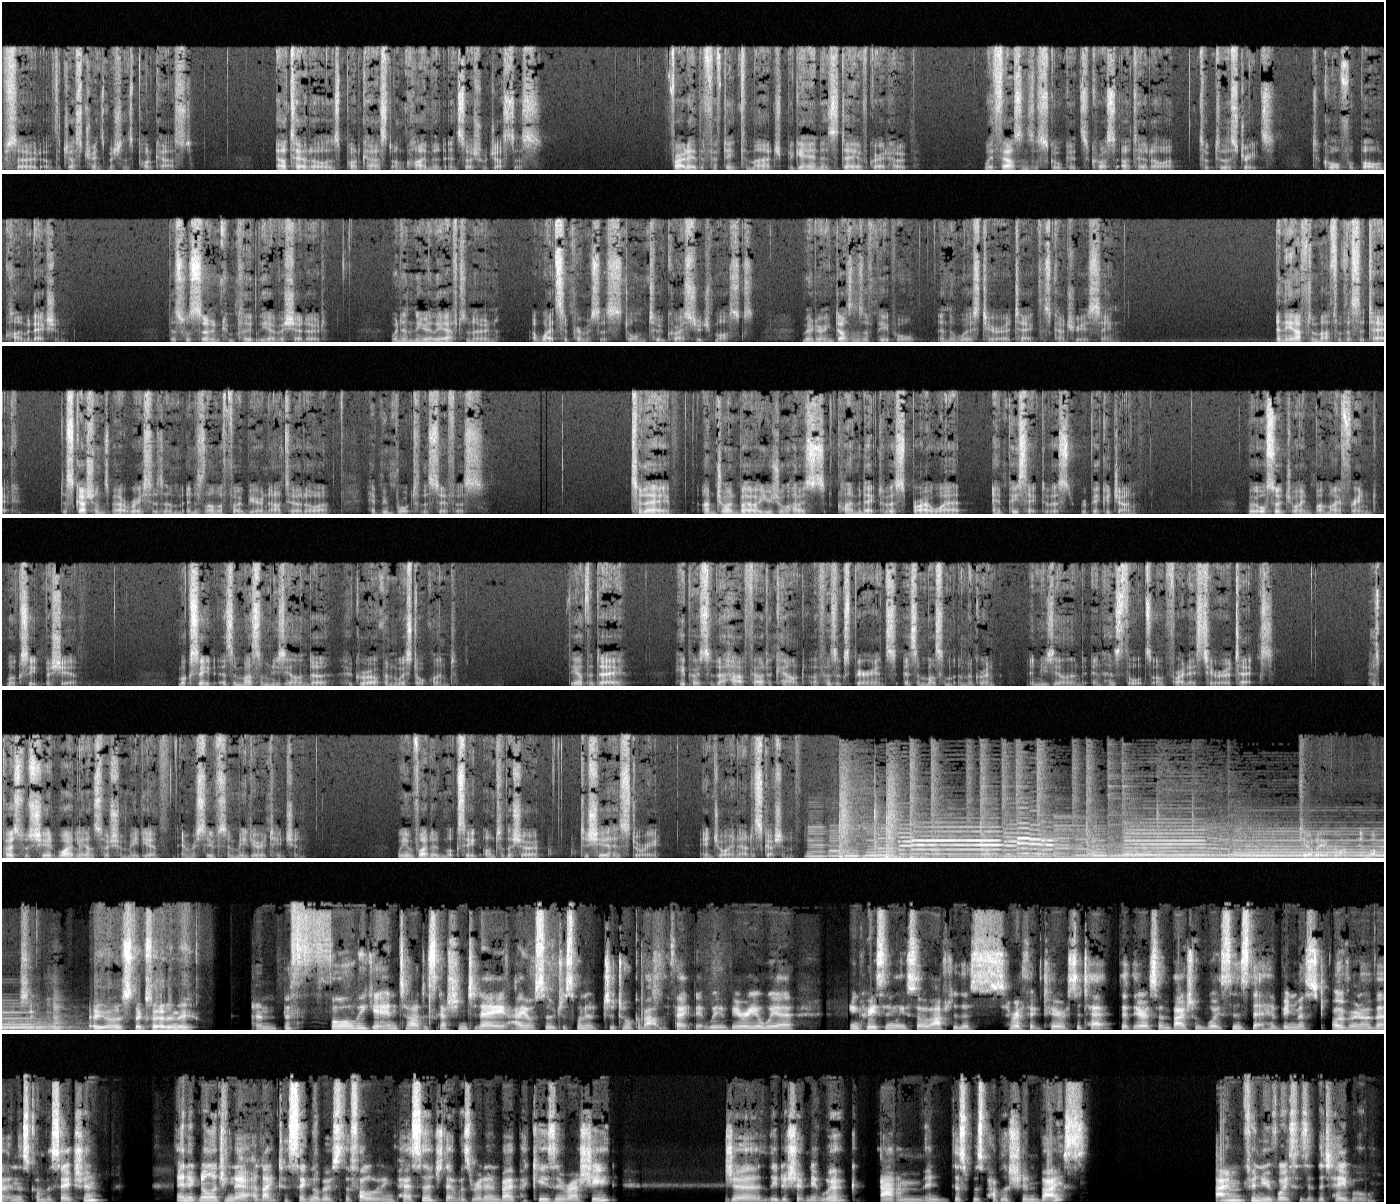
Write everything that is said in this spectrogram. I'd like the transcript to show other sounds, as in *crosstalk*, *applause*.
episode of the Just Transmissions podcast, Aotearoa's podcast on climate and social justice. Friday, the 15th of March, began as a day of great hope, where thousands of schoolkids across Aotearoa took to the streets to call for bold climate action. This was soon completely overshadowed when, in the early afternoon, a white supremacist stormed two Christchurch mosques, murdering dozens of people in the worst terror attack this country has seen. In the aftermath of this attack, discussions about racism and Islamophobia in Aotearoa have been brought to the surface. Today, I'm joined by our usual hosts, climate activist Briar Wyatt and peace activist Rebekah Jaung. We're also joined by my friend Mukseet Bashir. Muxit is a Muslim New Zealander who grew up in West Auckland. The other day, he posted a heartfelt account of his experience as a Muslim immigrant in New Zealand and his thoughts on Friday's terror attacks. His post was shared widely on social media and received some media attention. We invited Mukseet onto the show to share his story and join our discussion. Kia ora, everyone, and welcome, Mukseet. Hey guys, thanks for having me. Um, before we get into our discussion today, I also just wanted to talk about the fact that we're very aware, increasingly so after this horrific terrorist attack, that there are some vital voices that have been missed over and over in this conversation. And acknowledging that, I'd like to signal boost the following passage that was written by Pakiza Rashid, Asia Leadership Network, um, and this was published in Vice. Time for new voices at the table.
